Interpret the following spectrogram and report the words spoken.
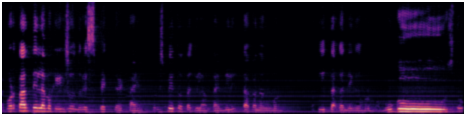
Importante lang makiingson, respect their time. Respeto tag ilang time, dili ta ka nang magpakita ka nga magmugos, to.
